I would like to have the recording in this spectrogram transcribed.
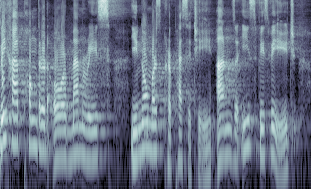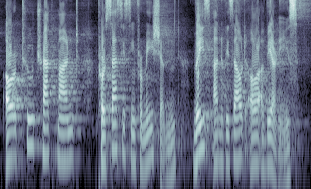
We have pondered our memory's enormous capacity and the ease with which our two track mind processes information with and without our awareness.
